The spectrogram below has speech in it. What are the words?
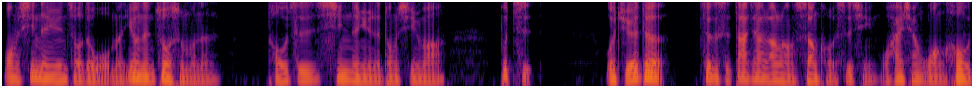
往新能源走的我们又能做什么呢？投资新能源的东西吗？不止，我觉得。这个是大家朗朗上口的事情，我还想往后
